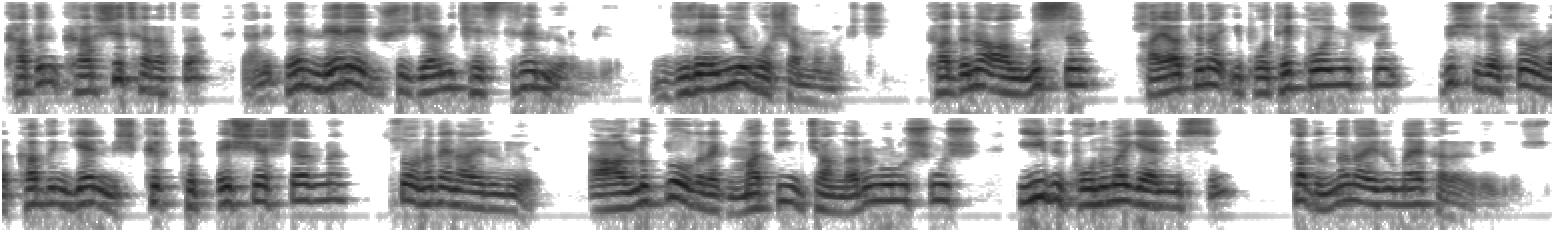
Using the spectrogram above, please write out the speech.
kadın karşı tarafta yani ben nereye düşeceğimi kestiremiyorum diyor. Direniyor boşanmamak için. Kadını almışsın, hayatına ipotek koymuşsun. Bir süre sonra kadın gelmiş 40-45 yaşlarına. Sonra ben ayrılıyorum. Ağırlıklı olarak maddi imkanların oluşmuş. iyi bir konuma gelmişsin. Kadından ayrılmaya karar veriyorsun.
